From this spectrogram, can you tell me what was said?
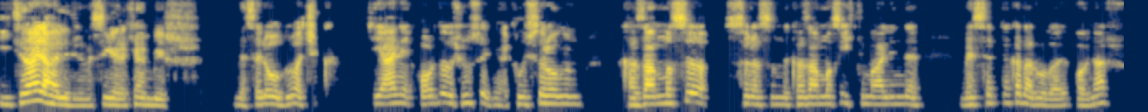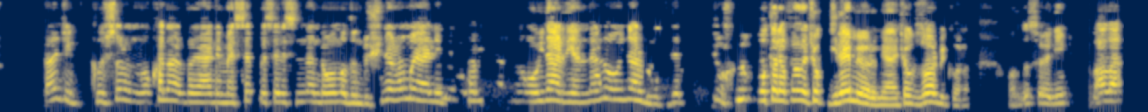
itinayla halledilmesi gereken bir mesele olduğu açık. Yani orada da şunu söyleyeyim. Yani Kılıçdaroğlu'nun kazanması sırasında, kazanması ihtimalinde mezhep ne kadar rol oynar? Bence Kılıçdaroğlu'nun o kadar da yani mezhep meselesinden de olmadığını düşünüyorum ama yani tabii oynar diyenler de oynar belki de. o tarafına da çok giremiyorum yani. Çok zor bir konu. Onu da söyleyeyim. Valla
